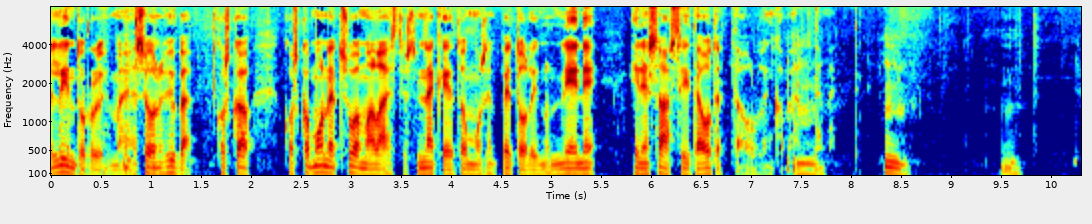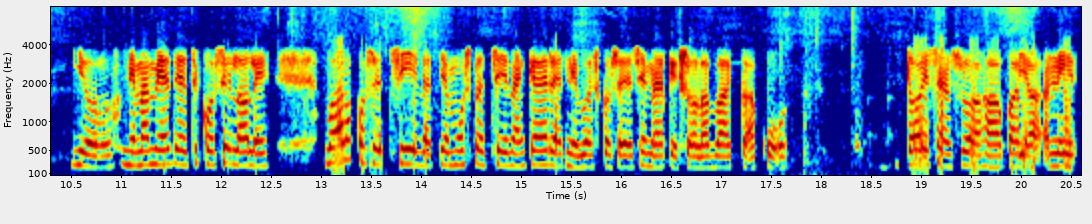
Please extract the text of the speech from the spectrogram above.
linturyhmään ja se on hyvä, koska, koska monet suomalaiset, jos ne näkee tuommoisen petolinnun, niin ei ne, ei ne saa siitä otetta ollenkaan välttämättä. Mm. Joo, niin mä mietin, että kun sillä oli valkoiset siivet ja mustat siiven kädet, niin voisiko se esimerkiksi olla vaikka toisen suohaukan ja niin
